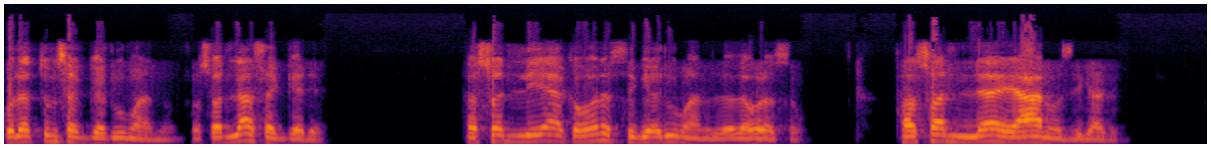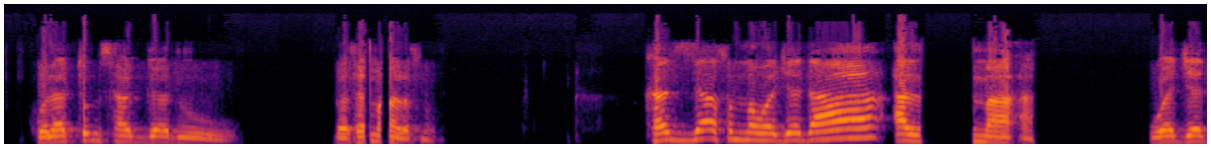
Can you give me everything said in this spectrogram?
ሁለቱም ሰገዱ ማለት ነው። ፈሰላ ሰገደ። ፈሰለያ ከሆነ ስገዱ ማለት ለሁለት ሰው ፈሰለያ ነው እዚህ ጋር ግን ሁለቱም ሰገዱ በተም ማለት ነው ከዛ ثم وجد الماء وجد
